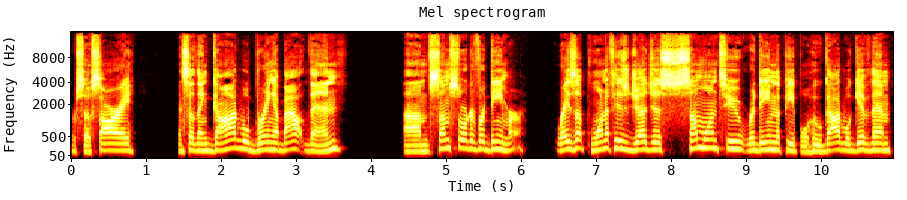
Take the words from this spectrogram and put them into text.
We're so sorry. And so then God will bring about then um, some sort of redeemer, raise up one of his judges, someone to redeem the people, who God will give them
